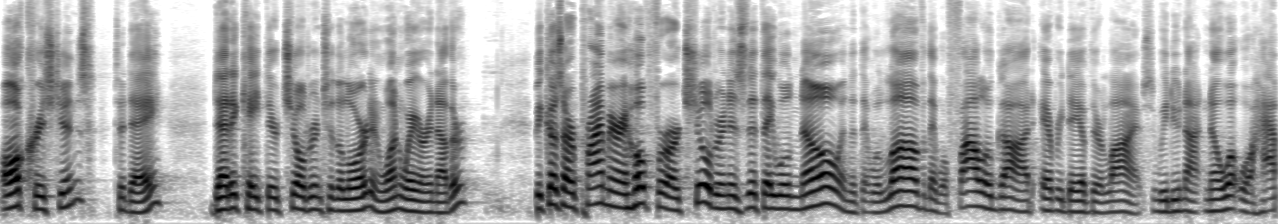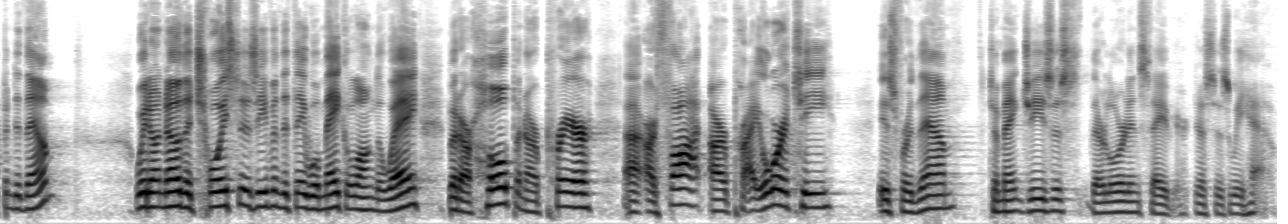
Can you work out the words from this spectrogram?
All Christians today dedicate their children to the Lord in one way or another because our primary hope for our children is that they will know and that they will love and they will follow God every day of their lives. We do not know what will happen to them. We don't know the choices even that they will make along the way, but our hope and our prayer, uh, our thought, our priority is for them to make Jesus their Lord and Savior, just as we have.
